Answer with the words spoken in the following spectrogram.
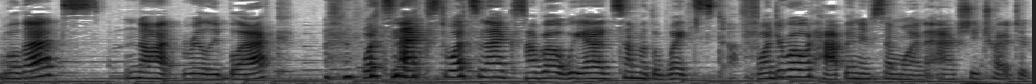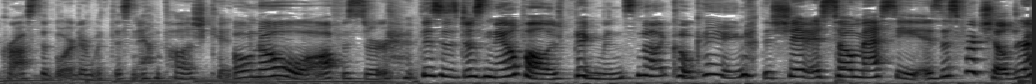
Well, that's not really black. What's next? What's next? How about we add some of the white stuff? Wonder what would happen if someone actually tried to cross the border with this nail polish kit. Oh no, officer. This is just nail polish pigments, not cocaine. This shit is so messy. Is this for children?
